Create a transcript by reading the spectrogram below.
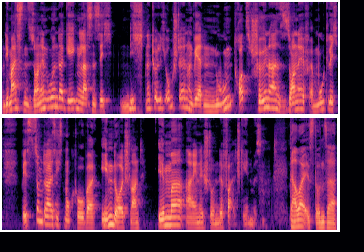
Und die meisten Sonnenuhren dagegen lassen sich nicht natürlich umstellen und werden nun trotz schöner Sonne vermutlich bis zum 30. Oktober in Deutschland immer eine Stunde falsch gehen müssen. Dabei ist unser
